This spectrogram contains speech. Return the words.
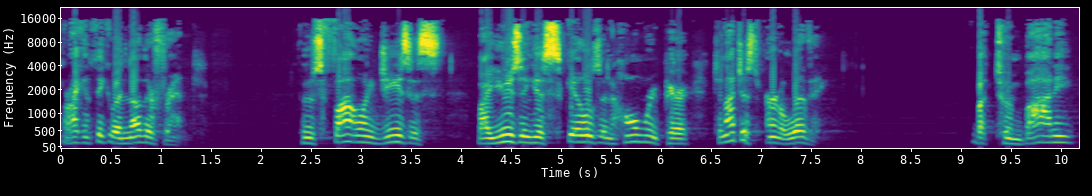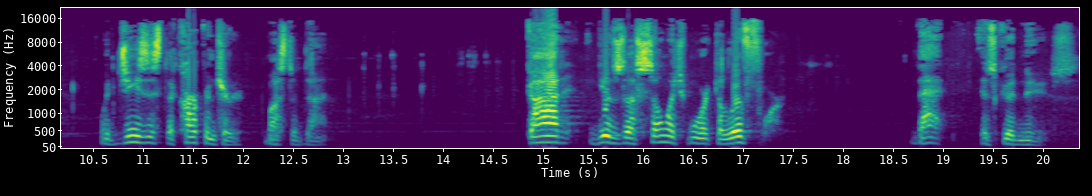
Or I can think of another friend who's following Jesus by using his skills in home repair to not just earn a living, but to embody what Jesus the carpenter must have done. God gives us so much more to live for. That is good news.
